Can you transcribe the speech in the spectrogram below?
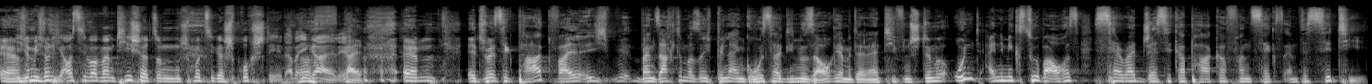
ähm, Ich will mich noch nicht ausziehen, weil beim T-Shirt so ein schmutziger Spruch steht. Aber egal. ja. Geil. ähm, äh, Jurassic Park, weil ich, man sagt immer so, ich bin ein großer Dinosaurier mit einer tiefen Stimme und eine Mixtur war auch aus Sarah Jessica Parker von Sex and the City.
